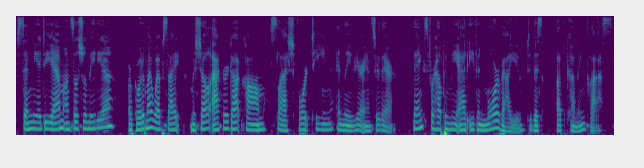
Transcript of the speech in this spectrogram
send me a DM on social media, or go to my website, michelleacker.com slash 14 and leave your answer there. Thanks for helping me add even more value to this upcoming class.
